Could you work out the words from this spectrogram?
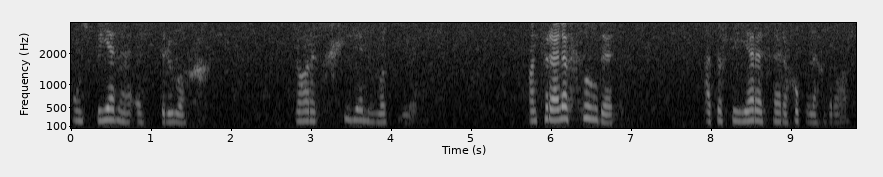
ons bene is droog. Daar is geen hoop meer. Want vir hulle voel dit asof die Here sy rug op hulle gedra het.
